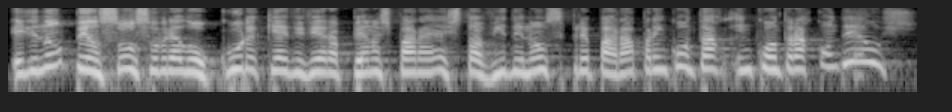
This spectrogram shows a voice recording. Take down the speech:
Ele não pensou sobre a loucura que é viver apenas para esta vida e não se preparar para encontrar, encontrar com Deus.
